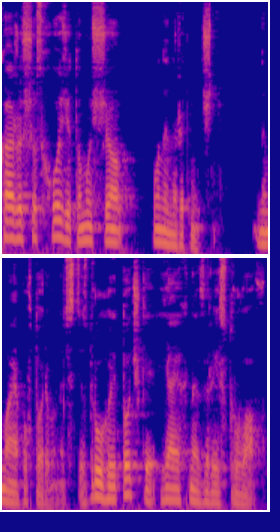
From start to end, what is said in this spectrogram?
кажу, що схожі? Тому що вони не ритмічні. Немає повторюваності. З другої точки я їх не зареєстрував.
